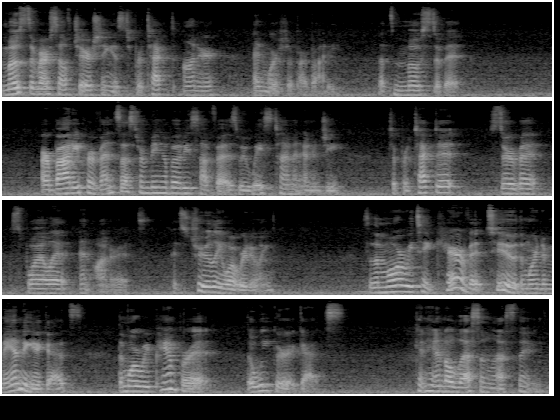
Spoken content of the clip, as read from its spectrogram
Most of our self cherishing is to protect, honor, and worship our body. That's most of it. Our body prevents us from being a bodhisattva as we waste time and energy to protect it, serve it, spoil it, and honor it. It's truly what we're doing. So the more we take care of it, too, the more demanding it gets, the more we pamper it, the weaker it gets. It can handle less and less things.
